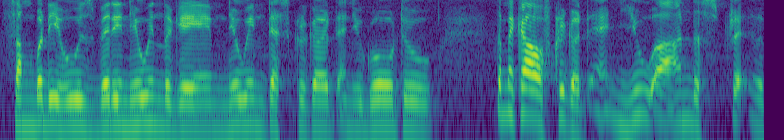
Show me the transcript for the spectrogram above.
somebody who is very new in the game, new in Test cricket, and you go to the mecca of cricket and you are under uh,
